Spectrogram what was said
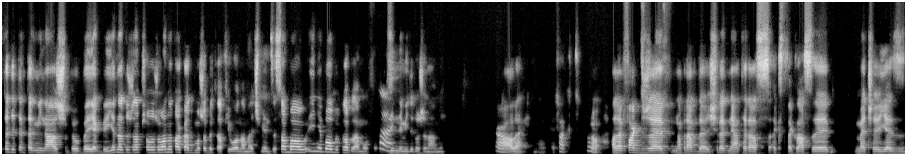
wtedy ten terminarz byłby jakby jedna drużyna przełożyła, no to akurat może by trafiło na mecz między sobą i nie byłoby problemów Tak. z innymi drużynami. No, ale, Fakt. no, ale fakt, że naprawdę średnia teraz ekstraklasy meczy jest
